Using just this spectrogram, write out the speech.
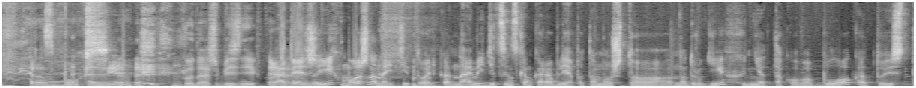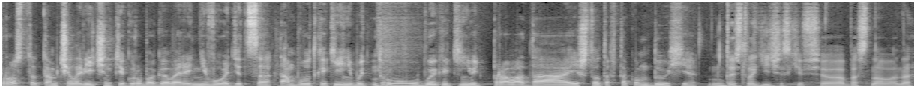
разбухшие. Куда же без них? Опять же, их можно найти только на медицинском корабле, потому что на других нет такого блока, то есть просто там человеченки воздухе, грубо говоря, не водится. Там будут какие-нибудь трубы, какие-нибудь провода и что-то в таком духе. Ну, то есть логически все обосновано.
